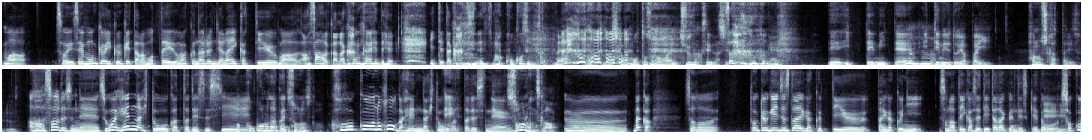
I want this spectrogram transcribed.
まあ、そういう専門教育受けたらもっと絵上手くなるんじゃないかっていう、まあ、浅はかな考えで 言ってた感じです。まあ、高校生ですからね、まあしかももっとその前の中学生だし、ねで行ってみて、うんうん。行ってみるとやっぱり楽しかったりする、ああ、そうですね。すごい変な人多かったですし。あ、高校の段階でそうなんですか？高校の方が変な人多かったですね。そうなんですか？うーん。なんかその東京芸術大学っていう大学にその後行かせていただくんですけど、ええ。そこ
